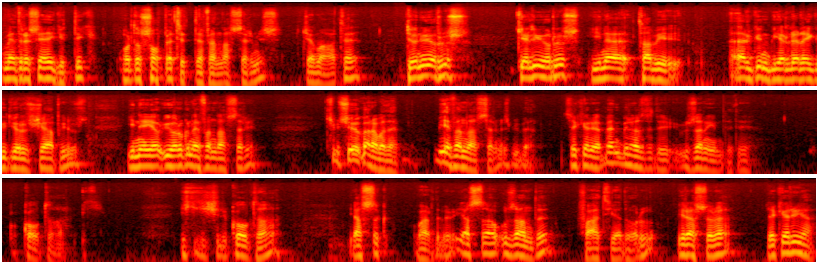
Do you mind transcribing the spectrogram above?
medreseye gittik. Orada sohbet etti Efendi cemaate. Dönüyoruz, geliyoruz. Yine tabii her gün bir yerlere gidiyoruz, şey yapıyoruz. Yine yorgun Efendi Hazretleri. Kimse yok arabada. Bir Efendi Hazretlerimiz bir ben. Zekeriya ben biraz dedi uzanayım dedi. Koltuğa. İki, iki kişilik koltuğa. Yastık vardı böyle. Yastığa uzandı Fatih'e doğru. Biraz sonra Zekeriya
